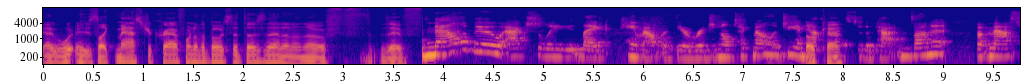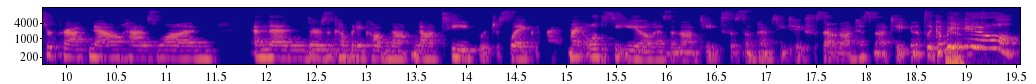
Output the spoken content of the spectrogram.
Uh, Is like Mastercraft one of the boats that does that? I don't know if they've. malibu actually like came out with the original technology and Okay. most of the patents on it but mastercraft now has one and then there's a company called Na- Nautique, which is like my old CEO has a Nautique, so sometimes he takes us out on his Nautique, and it's like a big deal.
